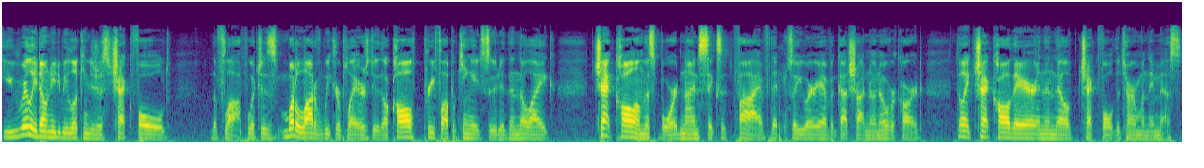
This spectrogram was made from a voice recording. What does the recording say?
you really don't need to be looking to just check fold the flop, which is what a lot of weaker players do. They'll call pre-flop with king eight suited, then they'll like check call on this board nine six five, that so you already have a gut shot and an overcard they'll like check call there, and then they'll check fold the turn when they miss.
